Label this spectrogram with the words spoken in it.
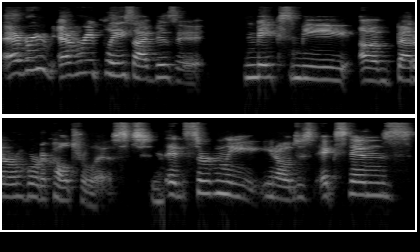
Every every place I visit makes me a better horticulturalist. Yeah. It certainly, you know, just extends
